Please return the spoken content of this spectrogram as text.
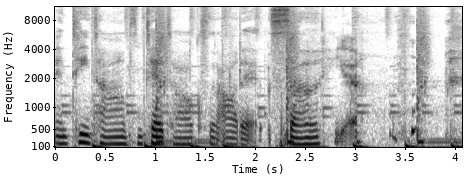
and tea times and TED Talks and all that. So yeah.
